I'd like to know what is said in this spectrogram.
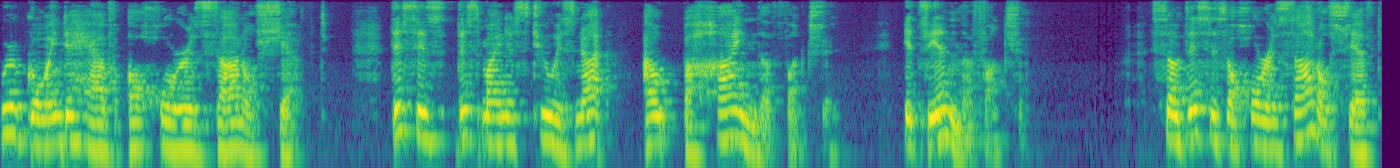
we're going to have a horizontal shift. This is this minus 2 is not out behind the function it's in the function. So this is a horizontal shift.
